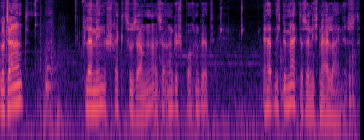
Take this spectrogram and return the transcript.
Lieutenant? Fleming schreckt zusammen, als er angesprochen wird. Er hat nicht bemerkt, dass er nicht mehr allein ist.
